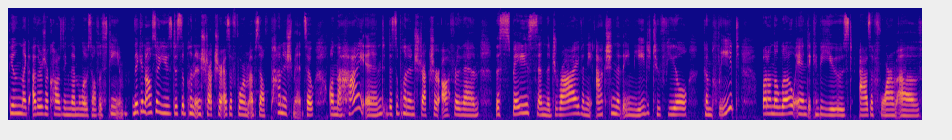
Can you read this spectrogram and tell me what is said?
feeling like others are causing them low self esteem. They can also use discipline and structure as a form of self punishment. So on the high end, discipline and structure offer them the space and the drive and the action that they need to feel complete. But on the low end, it can be used as a form of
